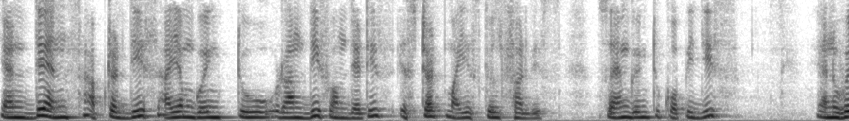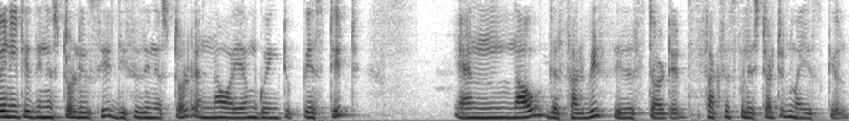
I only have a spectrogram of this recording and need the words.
and then after this I am going to run this one that is start MySQL service. So I am going to copy this. And when it is installed you see this is installed and now I am going to paste it. And now the service is started successfully started MySQL.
